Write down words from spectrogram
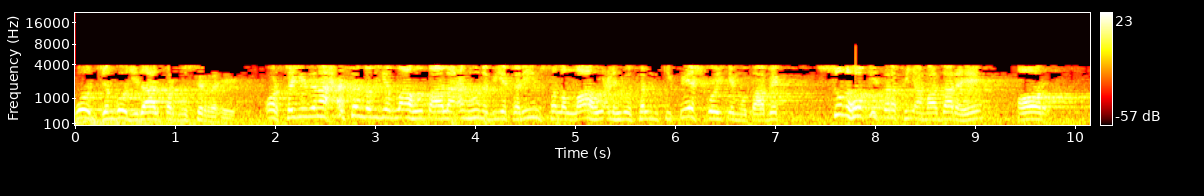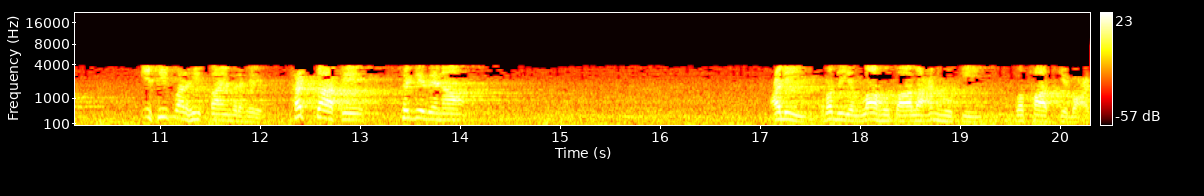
وہ جنگ و جدال پر مصر رہے اور سیدنا حسن رضی اللہ تعالی عنہ نبی کریم صلی اللہ علیہ وسلم کی پیش گوئی کے مطابق سلح کی طرف ہی آمادہ رہے اور اسی پر ہی قائم رہے۔ حتیٰ کہ سیدنا علی رضی اللہ تعالی عنہ کی وفات کے بعد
